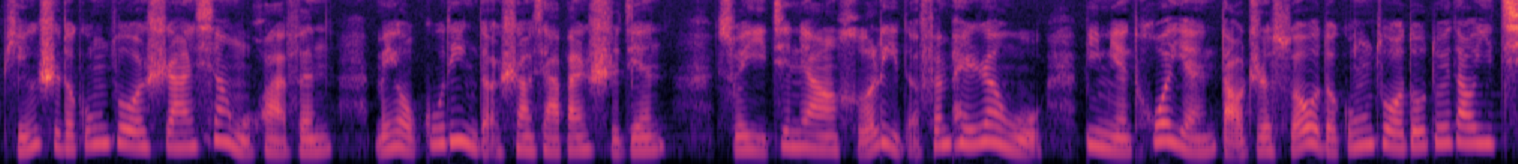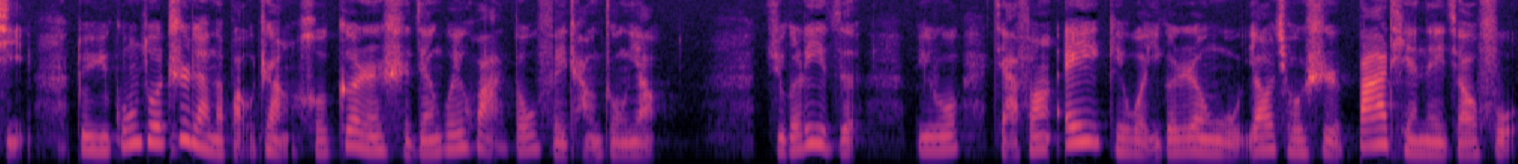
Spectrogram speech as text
平时的工作是按项目划分，没有固定的上下班时间，所以尽量合理的分配任务，避免拖延导致所有的工作都堆到一起。对于工作质量的保障和个人时间规划都非常重要。举个例子。比如，甲方 A 给我一个任务，要求是八天内交付；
